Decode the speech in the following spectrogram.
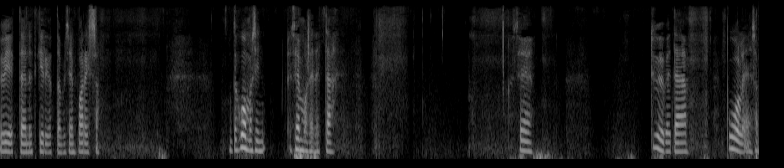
viettää nyt kirjoittamisen parissa. Mutta huomasin semmoisen, että se työ vetää puoleensa.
